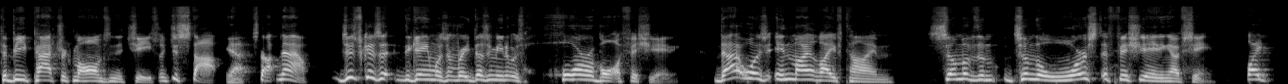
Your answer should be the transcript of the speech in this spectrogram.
to beat Patrick Mahomes and the Chiefs. Like, just stop. Yeah. Stop. Now, just because the game wasn't rigged doesn't mean it was horrible officiating. That was in my lifetime some of the some of the worst officiating I've seen. Like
